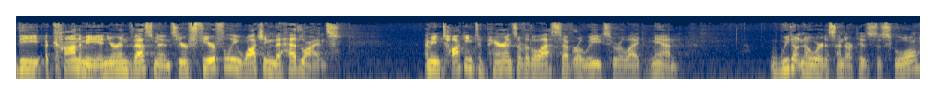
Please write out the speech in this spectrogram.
the economy and your investments. You're fearfully watching the headlines. I mean, talking to parents over the last several weeks who are like, man, we don't know where to send our kids to school.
